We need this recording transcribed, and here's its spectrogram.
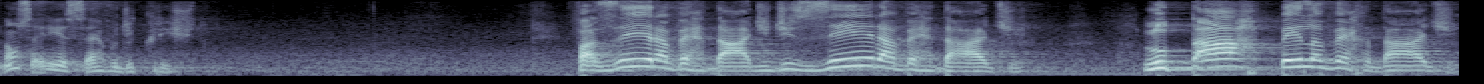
não seria servo de Cristo. Fazer a verdade, dizer a verdade, lutar pela verdade,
